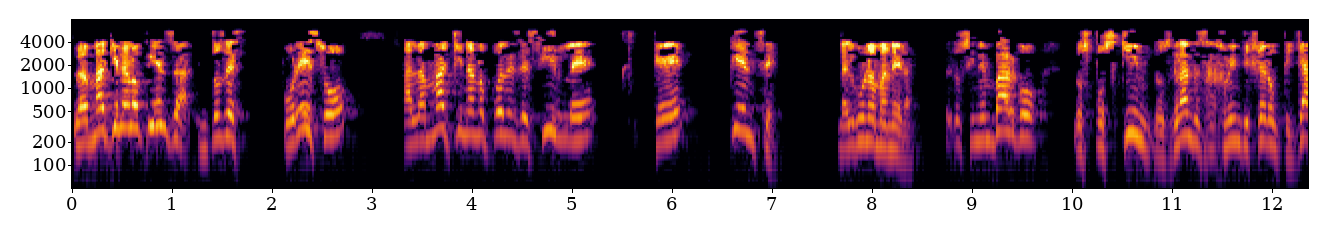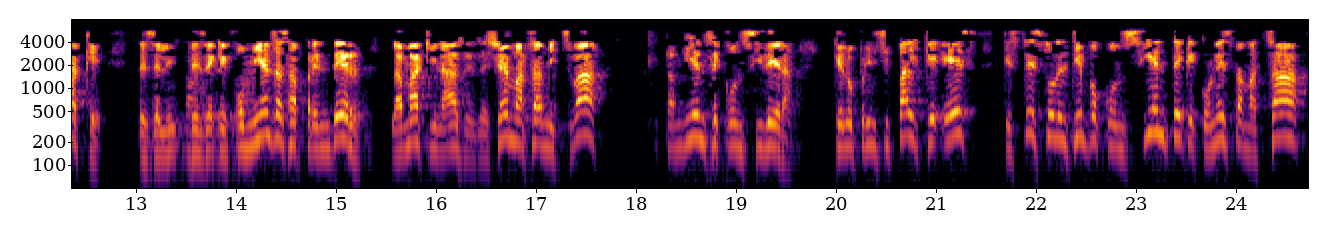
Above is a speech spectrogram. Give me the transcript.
La máquina no piensa. Entonces, por eso a la máquina no puedes decirle que piense de alguna manera. Pero sin embargo, los poskim, los grandes jajamín dijeron que ya que desde, desde que comienzas a aprender la máquina, haces Shem Mitzvah, también se considera que lo principal que es que estés todo el tiempo consciente que con esta matzah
